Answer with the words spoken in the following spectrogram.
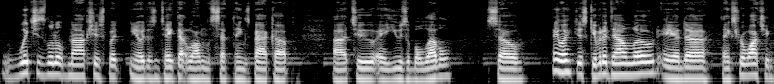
which is a little obnoxious, but you know it doesn't take that long to set things back up uh, to a usable level. So anyway, just give it a download and uh, thanks for watching.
